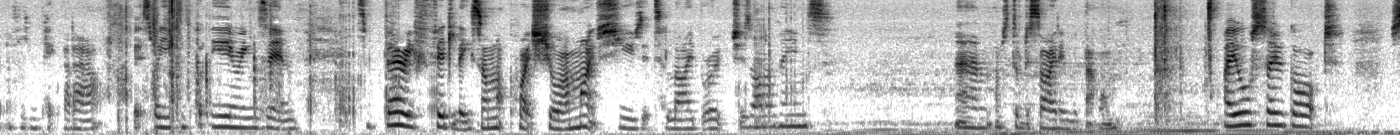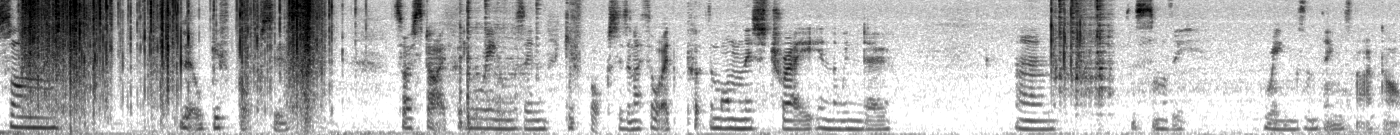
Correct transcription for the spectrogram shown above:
don't know if you can pick that out, bits where you can put the earrings in. It's very fiddly, so I'm not quite sure. I might just use it to lie brooches on and things. Um, I'm still deciding with that one. I also got some little gift boxes. So I started putting rings in gift boxes and I thought I'd put them on this tray in the window. Um, there's some of the rings and things that I've got.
